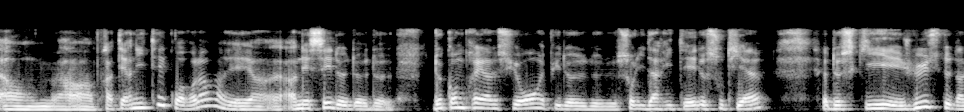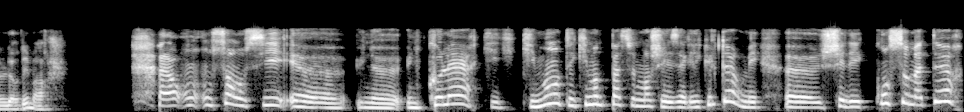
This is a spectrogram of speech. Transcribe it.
en, fraternité, quoi, voilà, et en, essai de, de, compréhension et puis de, solidarité, de soutien de ce qui est juste dans leur démarche. Alors, on, sent aussi euh, une, colère qui, monte et qui monte pas seulement chez les agriculteurs, mais euh, chez les consommateurs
